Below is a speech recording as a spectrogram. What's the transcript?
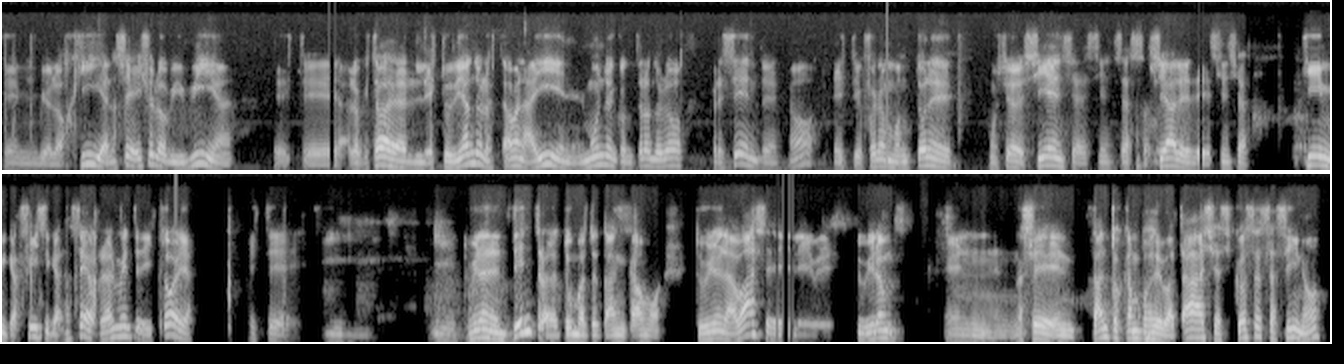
en biología, no sé, ellos lo vivían. Este, lo que estaban estudiando lo estaban ahí, en el mundo, encontrándolo presentes, ¿no? Este, fueron montones de museos de ciencias, de ciencias sociales, de ciencias químicas, físicas, no sé, realmente de historia. Este, y, estuvieron dentro de la tumba de Tutankamón, estuvieron en la base del Everest, estuvieron en, no sé, en tantos campos de batallas y cosas así, ¿no?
